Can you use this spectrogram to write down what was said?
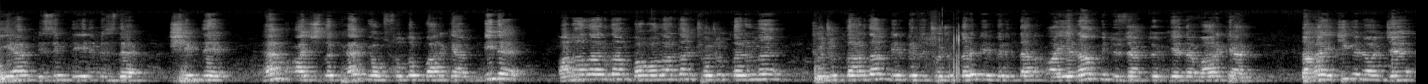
diyen bizim dinimizde şimdi hem açlık hem yoksulluk varken bir de analardan babalardan çocuklarını çocuklardan birbirini çocukları birbirinden ayıran bir düzen Türkiye'de varken daha iki gün önce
